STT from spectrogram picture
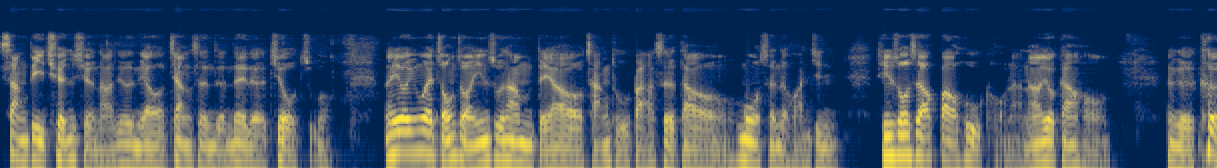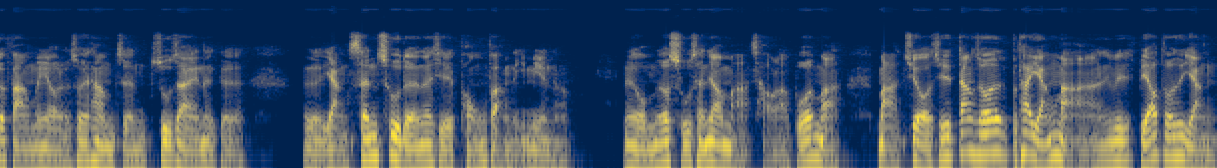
上帝圈选啊，就是你要降生人类的救主。那又因为种种因素，他们得要长途跋涉到陌生的环境，听说是要报户口啦，然后又刚好那个客房没有了，所以他们只能住在那个呃养牲畜的那些棚房里面呢。那个我们都俗称叫马槽啦，不过马马厩其实当时候不太养马，因为比较多是养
